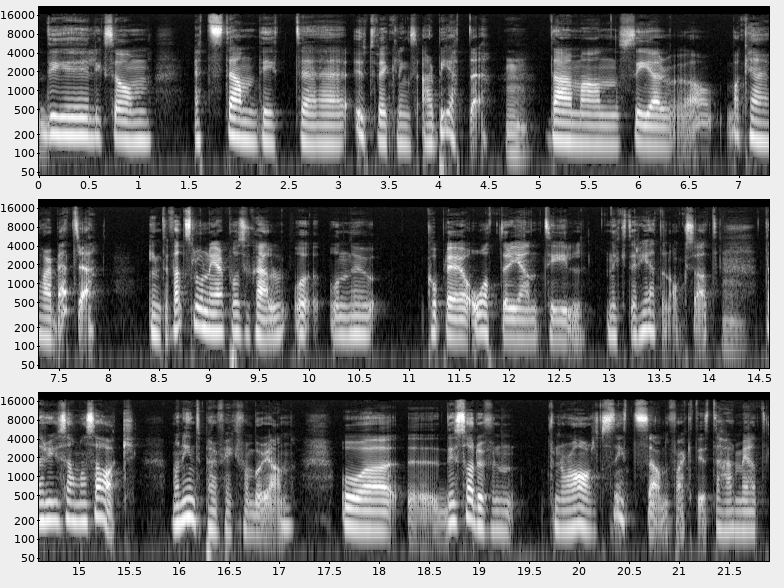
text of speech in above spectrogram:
Det är liksom ett ständigt eh, utvecklingsarbete Mm. där man ser ja, vad kan jag göra bättre? Inte för att slå ner på sig själv och, och nu kopplar jag återigen till nykterheten också. Att Mm. där är ju samma sak. Man är inte perfekt från början. Och eh, det sa du för, för några avsnitt sedan faktiskt. Det här med att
